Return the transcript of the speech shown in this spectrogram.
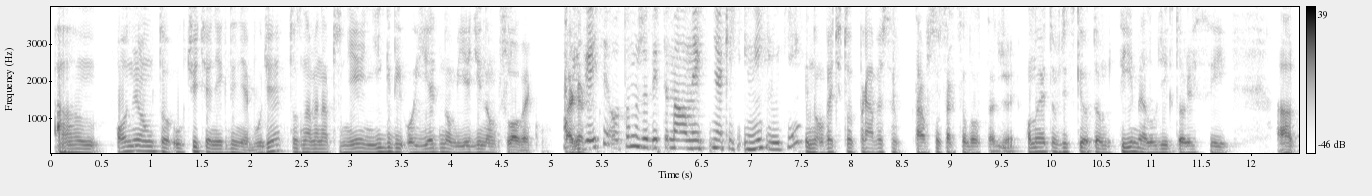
Um, o ňom to určite nikdy nebude, to znamená, to nie je nikdy o jednom jedinom človeku. A vy viete o tom, že by to mal nejakých iných ľudí? No veď to práve sa, tam som sa chcel dostať, že ono je to vždy o tom týme ľudí, ktorí si uh,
